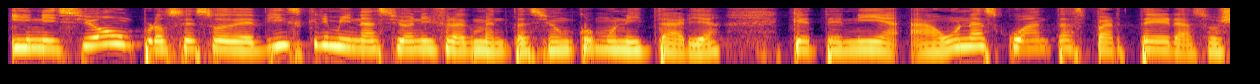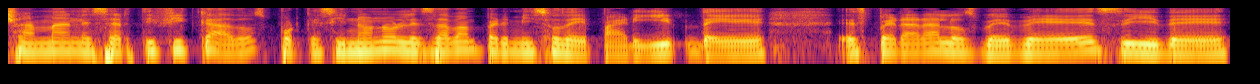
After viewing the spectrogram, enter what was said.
inició un proceso de discriminación y fragmentación comunitaria que tenía a unas cuantas parteras o chamanes certificados, porque si no, no les daban permiso de parir, de esperar a los bebés y de,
